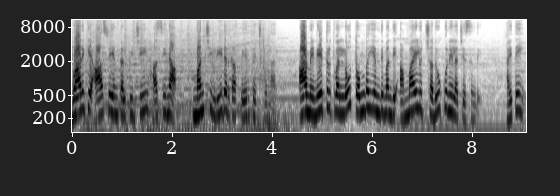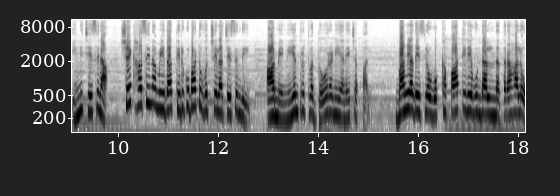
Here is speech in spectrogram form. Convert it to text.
వారికి ఆశ్రయం కల్పించి హసీనా మంచి లీడర్గా పేరు తెచ్చుకున్నారు. ఆమె నేతృత్వంలో తొంభై ఎనిమిది మంది అమ్మాయిలు చదువుకునేలా చేసింది. అయితే ఇన్ని చేసినా షేక్ హసీనా మీద తిరుగుబాటు వచ్చేలా చేసింది ఆమె నియంతృత్వ ధోరణి అనే చెప్పాలి. బంగ్లాదేశ్లో ఒక్క పార్టీనే ఉండాలన్న తరహాలో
